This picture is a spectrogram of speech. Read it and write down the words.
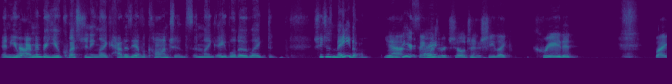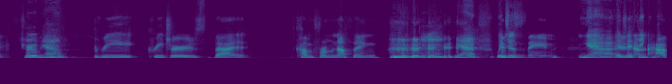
And you, Yeah. I remember you questioning, like, how does he have a conscience and like able to, like, d- she just made him. yeah. Weird, same right? with her children. She like created like True. Yeah. three creatures that come from nothing. Mhm, Yeah. Which is, insane. yeah. Which I think, have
